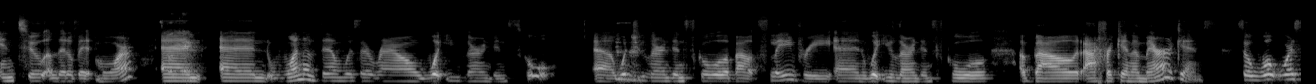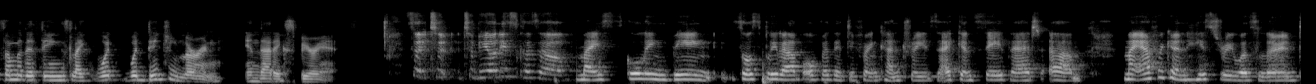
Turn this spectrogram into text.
into a little bit more and okay. and one of them was around what you learned in school uh, what mm-hmm. you learned in school about slavery and what you learned in school about african americans so what were some of the things like what what did you learn in that experience so to, to be honest because of my schooling being so split up over the different countries i can say that um, my african history was learned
